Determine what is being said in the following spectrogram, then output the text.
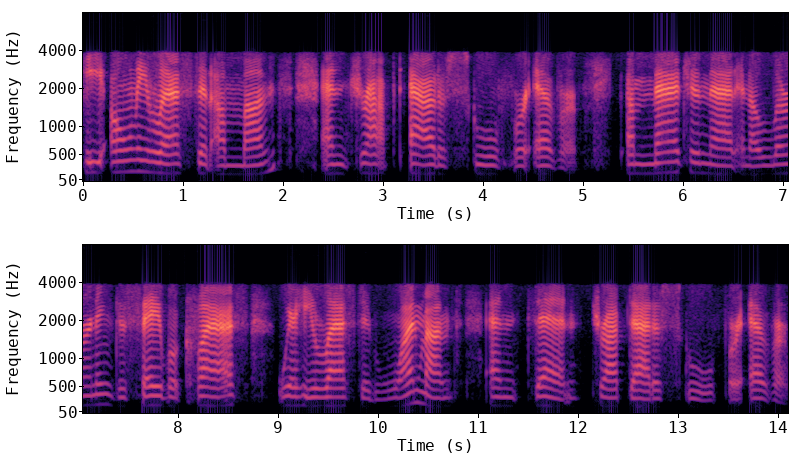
He only lasted a month and dropped out of school forever. Imagine that in a learning disabled class where he lasted one month and then dropped out of school forever.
